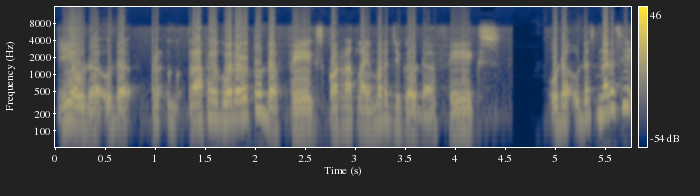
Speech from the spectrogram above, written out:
Iya udah udah Rafael Guerrero tuh udah fix, Konrad Leimer juga udah fix. Udah udah sebenarnya sih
